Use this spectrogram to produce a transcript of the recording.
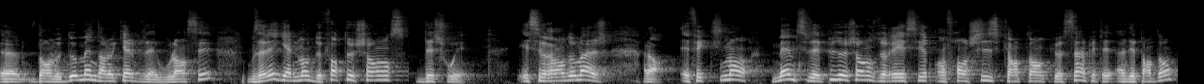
euh, dans le domaine dans lequel vous allez vous lancer, vous avez également de fortes chances d'échouer. Et c'est vraiment dommage. Alors, effectivement, même si vous avez plus de chances de réussir en franchise qu'en tant que simple indépendant,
